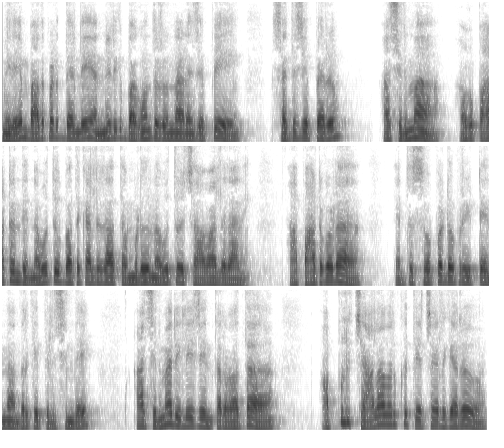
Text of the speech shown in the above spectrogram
మీరేం బాధపడద్దండి అన్నిటికీ భగవంతుడు ఉన్నాడని చెప్పి సర్ది చెప్పారు. ఆ సినిమా ఒక పాట ఉంది నవ్వుతూ బతకాలిరా తమ్ముడు నవ్వుతూ చావాలిరా అని. ఆ పాట కూడా ఎంత సూపర్ డూపర్ హిట్ అయిందో అందరికీ తెలిసిందే. ఆ సినిమా రిలీజ్ అయిన తర్వాత అప్పులు చాలా వరకు తీర్చగలిగారు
